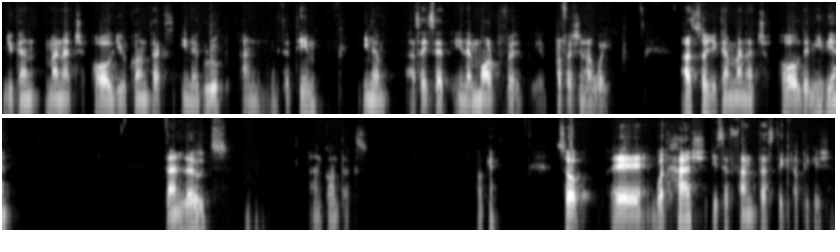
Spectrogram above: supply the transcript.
you can manage all your contacts in a group and with a team in a as I said in a more prof professional way also, you can manage all the media, downloads, and contacts. Okay, so uh, WhatHash is a fantastic application.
